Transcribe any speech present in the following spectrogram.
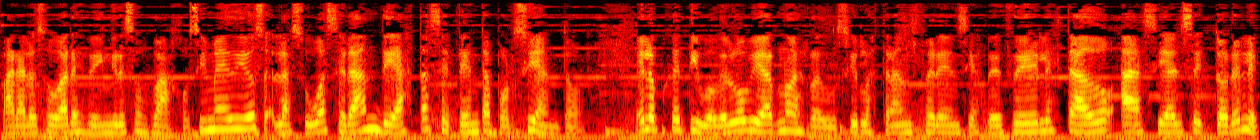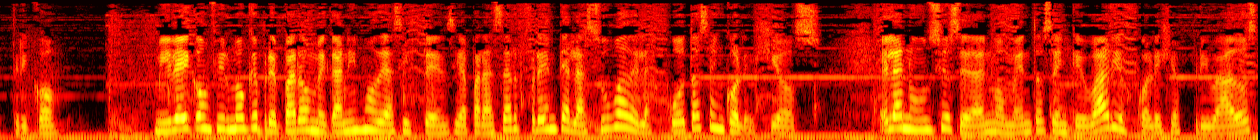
Para los hogares de ingresos bajos y medios, las subas serán de hasta 70%. El objetivo del gobierno es reducir las transferencias desde el Estado hacia el sector eléctrico. Milei confirmó que prepara un mecanismo de asistencia para hacer frente a la suba de las cuotas en colegios. El anuncio se da en momentos en que varios colegios privados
